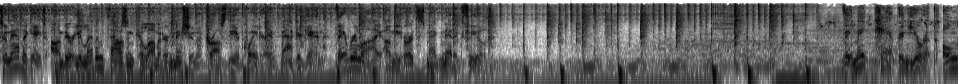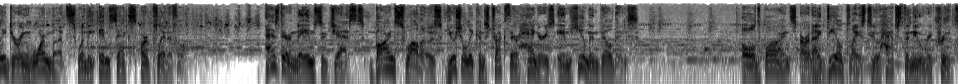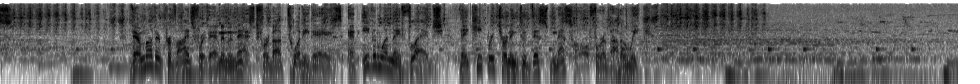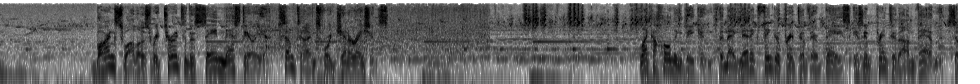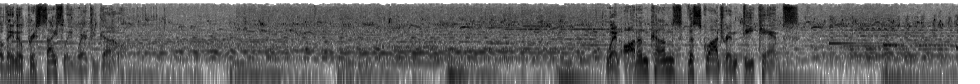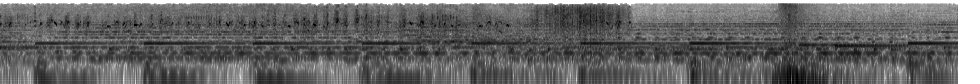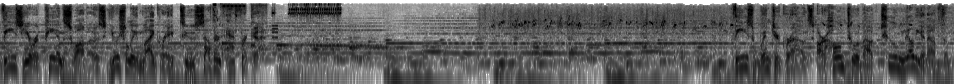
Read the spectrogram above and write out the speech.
To navigate on their 11,000 kilometer mission across the equator and back again, they rely on the Earth's magnetic field. They make camp in Europe only during warm months when the insects are plentiful. As their name suggests, barn swallows usually construct their hangars in human buildings. Old barns are an ideal place to hatch the new recruits. Their mother provides for them in the nest for about 20 days, and even when they fledge, they keep returning to this mess hall for about a week. Barn swallows return to the same nest area, sometimes for generations. Like a homing beacon, the magnetic fingerprint of their base is imprinted on them so they know precisely where to go. When autumn comes, the squadron decamps. These European swallows usually migrate to southern Africa. These winter grounds are home to about 2 million of them.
